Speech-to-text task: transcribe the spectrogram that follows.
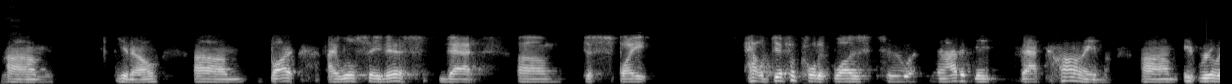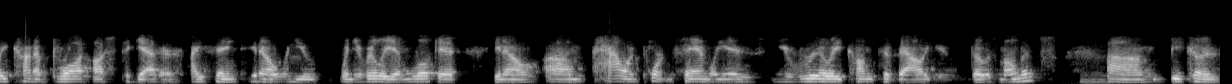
Right. Um, you know, um, but I will say this that um, despite how difficult it was to navigate that time, um, it really kind of brought us together. I think you know when you when you really look at you know um, how important family is, you really come to value those moments mm-hmm. um, because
